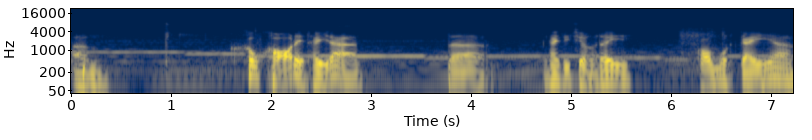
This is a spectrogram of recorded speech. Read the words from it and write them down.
um, không khó để thấy là là ngài thị trưởng ở đây có một cái à,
